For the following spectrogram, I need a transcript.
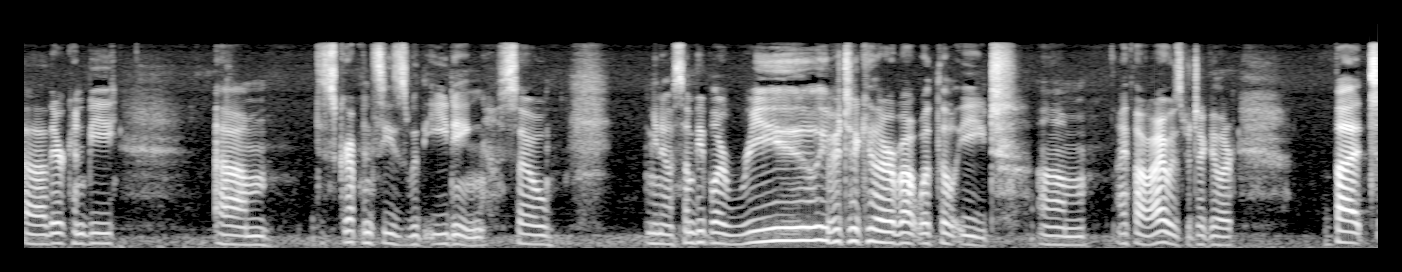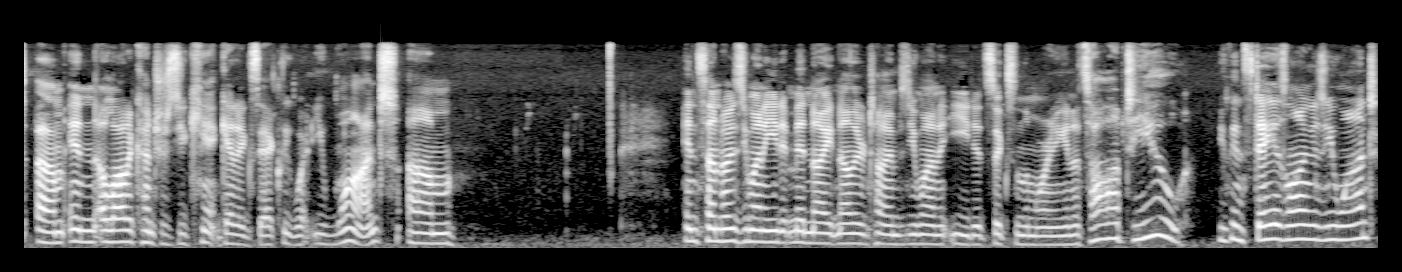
Uh, there can be um, discrepancies with eating. So you know, some people are really particular about what they'll eat. Um, I thought I was particular. But um, in a lot of countries, you can't get exactly what you want. Um, and sometimes you want to eat at midnight, and other times you want to eat at 6 in the morning. And it's all up to you. You can stay as long as you want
